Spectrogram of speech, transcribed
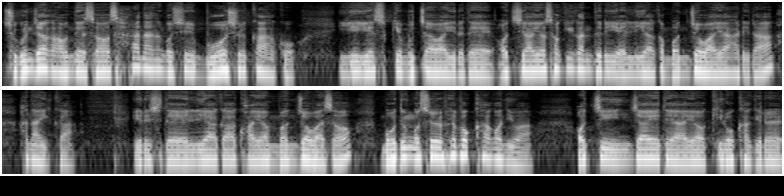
죽은 자 가운데서 살아나는 것이 무엇일까 하고 이에 예수께 묻자와 이르되 어찌하여 서기관들이 엘리야가 먼저 와야 하리라 하나이까 이르시되 엘리야가 과연 먼저 와서 모든 것을 회복하거니와 어찌 인자에 대하여 기록하기를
